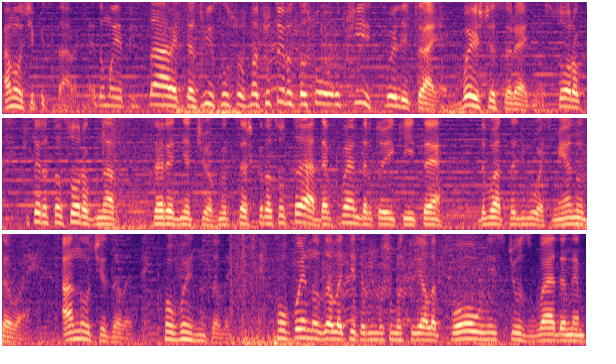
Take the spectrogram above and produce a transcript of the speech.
Ану чи підставиться. Я думаю, підставиться. Звісно, що ж на 446 вилітає. Вище середнього. 40, 440 в нас середнячок. Ну це ж красота, дефендер той який те 28. Ану давай. Ану чи залетить? Повинно залетіти. Повинно залетіти, тому що ми стояли повністю зведеним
